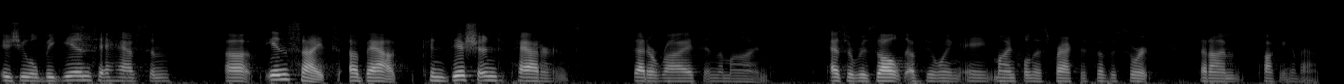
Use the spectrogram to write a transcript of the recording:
is you will begin to have some uh, insights about conditioned patterns that arise in the mind as a result of doing a mindfulness practice of the sort that I'm talking about.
